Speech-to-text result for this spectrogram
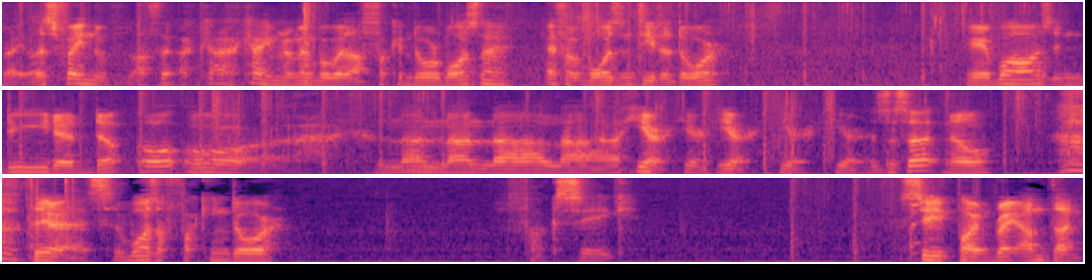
Right, let's find. I, th I, I can't even remember where that fucking door was now. If it was indeed a door. It was indeed a door. La la la la. Here, here, here, here, here. Is this it? No. there it is. It was a fucking door. Fuck's sake. Save point. Right, I'm done.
